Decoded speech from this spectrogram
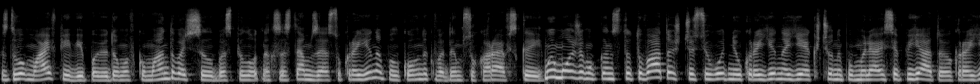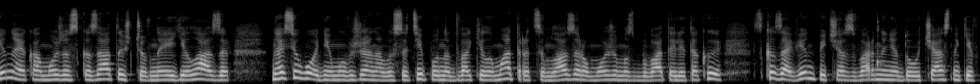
з двома FPV, повідомив командувач сил безпілотних систем ЗС України, полковник Вадим Сухаревський. Ми можемо констатувати, що сьогодні Україна є, якщо не помиляюся, п'ятою країною, яка може сказати, що в неї є лазер. На сьогодні ми вже на висоті понад 2 кілометри цим лазером можемо збивати літаки. Сказав він під час звернення до учасників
